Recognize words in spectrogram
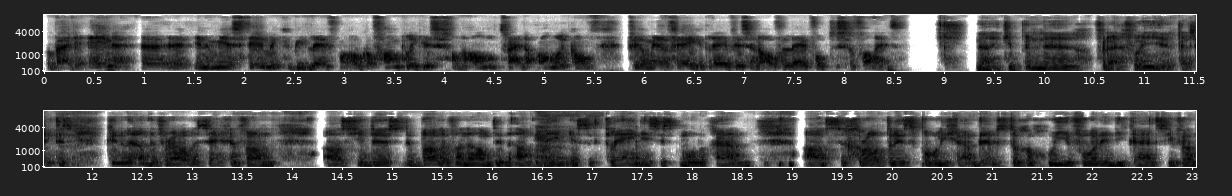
Waarbij de ene uh, in een meer stedelijk gebied leeft, maar ook afhankelijk is van de handel. Terwijl de andere kant veel meer veegedreven is en overleven op de savanne is. Nou, ik heb een uh, vraag voor je, Patrick. Dus kunnen we aan de vrouwen zeggen van, als je dus de ballen van de hand in de hand neemt, is het klein, is het monogaam. Als het groter is, polygaam. Dat hebben ze toch een goede voorindicatie van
